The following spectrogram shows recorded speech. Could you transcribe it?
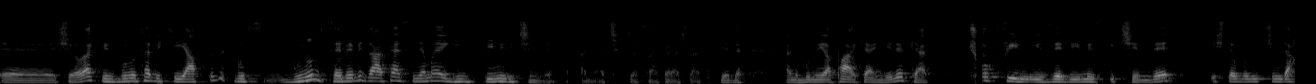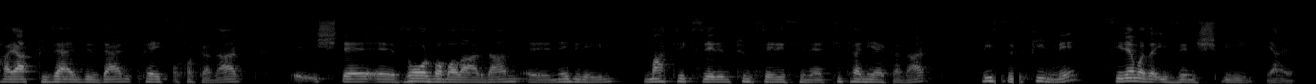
Ee, şey olarak biz bunu tabii ki yaptırdık. Bu bunun sebebi zaten sinemaya gittiğimiz içindi. Hani açıkçası arkadaşlar Türkiye'de hani bunu yaparken gelirken çok film izlediğimiz içindi. İşte bunun içinde Hayat Güzeldir'den Face Off'a kadar işte e, Zor Babalardan e, ne bileyim Matrix'lerin tüm serisine Titanic'e kadar bir sürü filmi sinemada izlemiş biriyim. Yani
